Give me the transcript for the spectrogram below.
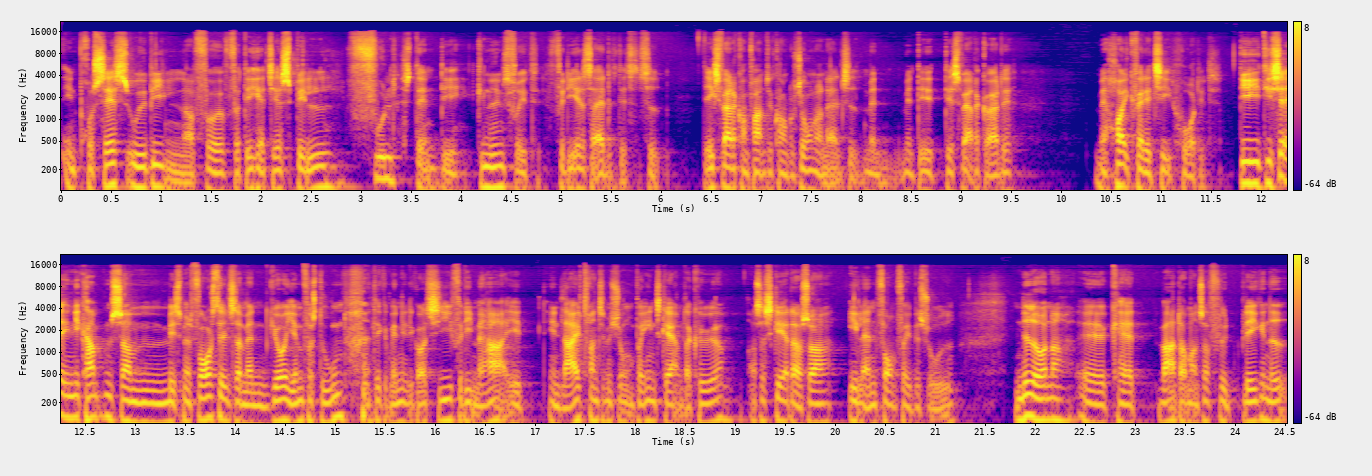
en proces ude i bilen at få, få det her til at spille fuldstændig gnidningsfrit, fordi ellers er det det til tid. Det er ikke svært at komme frem til konklusionerne altid, men, men det, det er svært at gøre det med høj kvalitet hurtigt. De, de ser ind i kampen som, hvis man forestiller sig, at man gjorde hjemme for stuen, det kan man egentlig godt sige, fordi man har et, en live-transmission på en skærm, der kører, og så sker der jo så en eller anden form for episode. Nedunder øh, kan vardommeren så flytte blikket ned.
